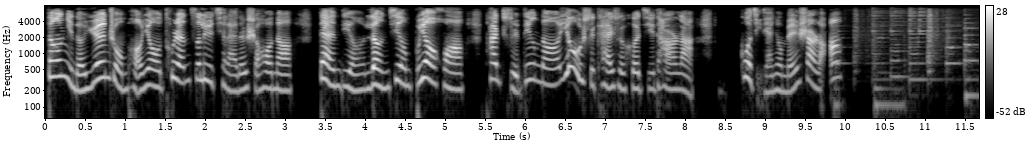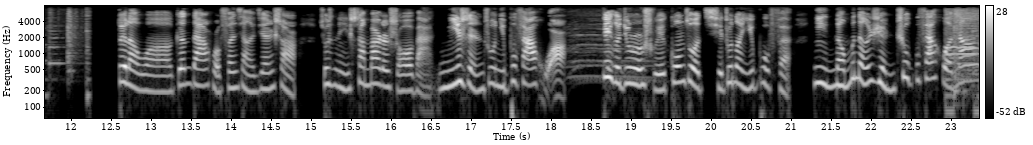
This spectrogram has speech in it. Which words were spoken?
当你的冤种朋友突然自律起来的时候呢，淡定冷静，不要慌，他指定呢又是开始喝鸡汤了，过几天就没事了啊。对了，我跟大家伙分享一件事儿，就是你上班的时候吧，你忍住你不发火，这个就是属于工作其中的一部分。你能不能忍住不发火呢？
